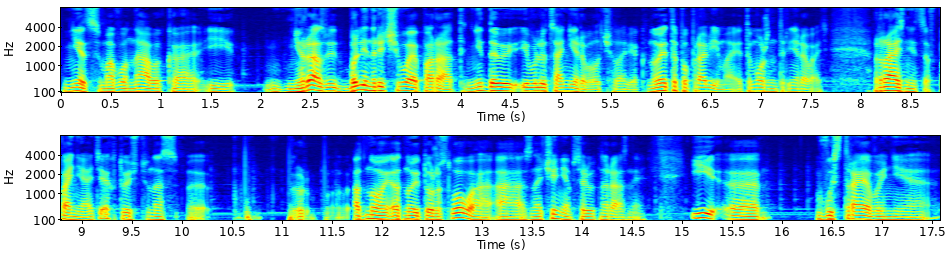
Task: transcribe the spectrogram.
нет самого навыка и не развит, блин, речевой аппарат, не доэволюционировал человек, но это поправимо, это можно тренировать. Разница в понятиях, то есть у нас э, одно, одно и то же слово, а значения абсолютно разные. И э, выстраивание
